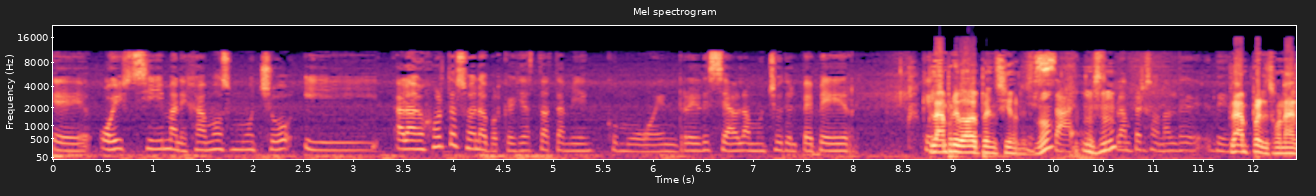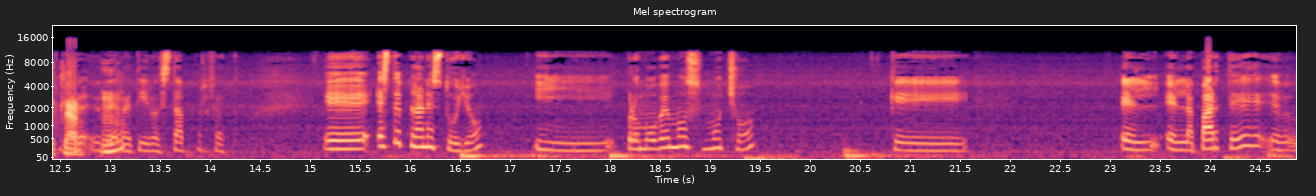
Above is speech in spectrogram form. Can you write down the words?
eh, hoy sí manejamos mucho y a lo mejor te suena porque ya está también como en redes se habla mucho del PPR. plan privado de pensiones, ¿no? Exacto, plan personal de, plan personal, claro. de retiro, está perfecto. Eh, este plan es tuyo y promovemos mucho que el, la parte eh,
